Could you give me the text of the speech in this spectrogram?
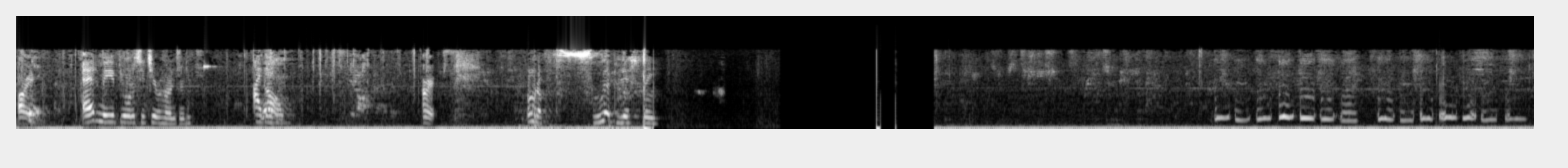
All right, add me if you want to see tier 100. I did. All right. I'm gonna flip this thing. All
